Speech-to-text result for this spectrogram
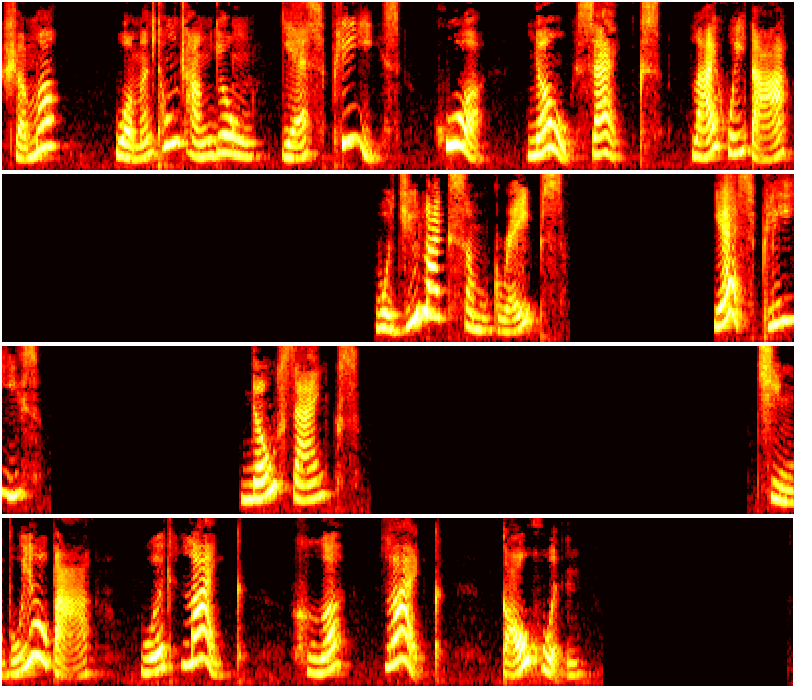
什么，我们通常用 Yes please 或 No thanks 来回答。Would you like some grapes? Yes, please. No thanks. 请不要把 would like 和 like 搞混。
